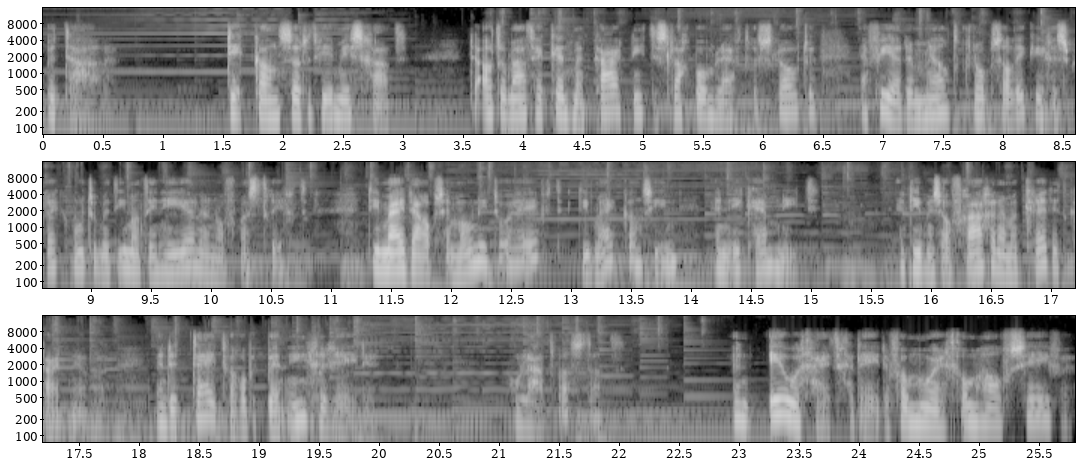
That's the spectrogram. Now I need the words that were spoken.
betalen. Dik kans dat het weer misgaat. De automaat herkent mijn kaart niet, de slagboom blijft gesloten en via de meldknop zal ik in gesprek moeten met iemand in Heerlen of Maastricht, die mij daar op zijn monitor heeft, die mij kan zien en ik hem niet. En die me zou vragen naar mijn creditcardnummer en de tijd waarop ik ben ingereden. Hoe laat was dat? Een eeuwigheid geleden, vanmorgen om half zeven.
